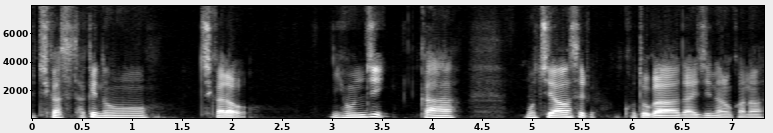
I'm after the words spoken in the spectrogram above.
打ち勝つだけの力を日本人が持ち合わせることが大事なのかな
